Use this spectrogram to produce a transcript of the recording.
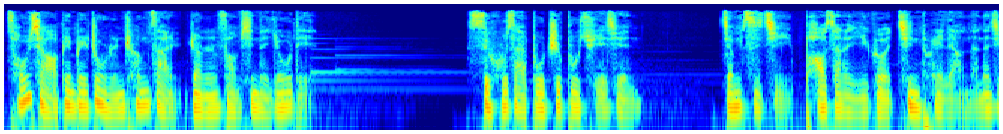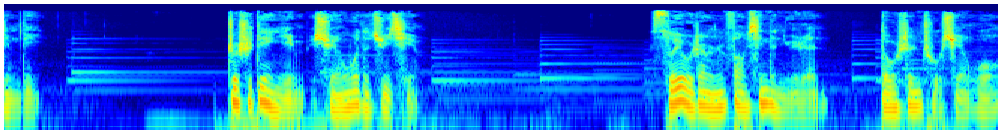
从小便被众人称赞让人放心的优点，似乎在不知不觉间，将自己抛在了一个进退两难的境地。这是电影漩涡的剧情，所有让人放心的女人，都身处漩涡。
